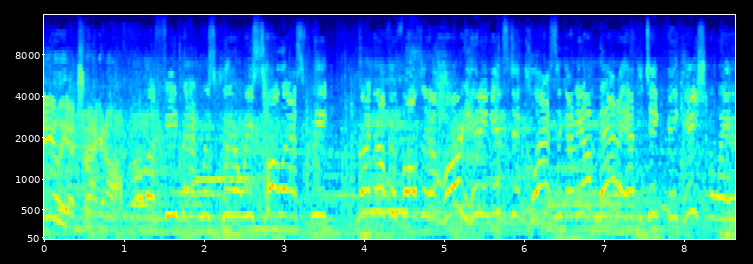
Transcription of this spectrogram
Ilja Dragunov. Well, the feedback was clear. We saw last week Dragunov involved in a hard-hitting instant classic. I mean, I'm mad I had to take vacation away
